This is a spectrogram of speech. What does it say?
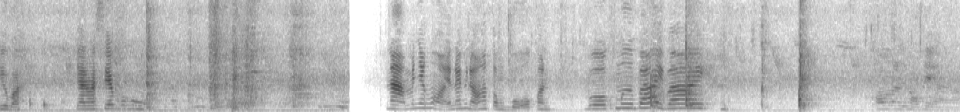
อยู่ปะยันมาเสียบหูหนามันยังหอยนะพี่น้องเราต้องโบกก่อนโบกมือบายบายเพราะมันของเพลงอะไรนะ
